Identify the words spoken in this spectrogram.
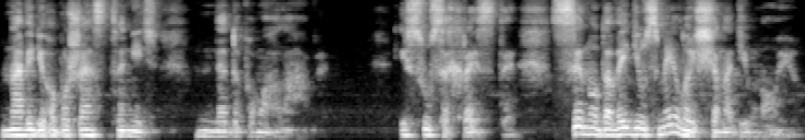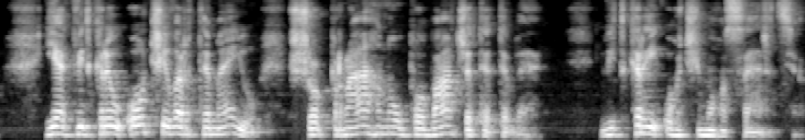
навіть його божественність не допомогла би. Ісусе Христе, сину Давидів, змилуйся наді мною. Як відкрив очі Вартемею, що прагнув побачити тебе, відкрий очі мого серця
